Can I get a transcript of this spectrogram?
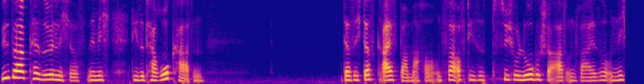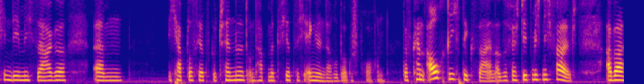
überpersönliches, nämlich diese Tarotkarten, dass ich das greifbar mache. Und zwar auf diese psychologische Art und Weise und nicht indem ich sage, ähm, ich habe das jetzt gechannelt und habe mit 40 Engeln darüber gesprochen. Das kann auch richtig sein, also versteht mich nicht falsch. Aber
